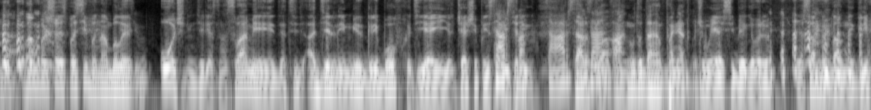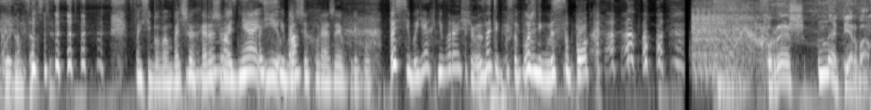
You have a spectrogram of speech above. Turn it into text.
Да, Вам большое спасибо. Нам было Спасибо. очень интересно с вами. Это отдельный мир грибов, хоть я и ярчайший представитель Царство. Царство. царства. да. А, ну тогда понятно, почему я о себе говорю. Я самый главный гриб в этом царстве. Спасибо вам большое. Хорошего Пожалуйста, дня и спасибо. больших урожаев грибов. Спасибо, я их не выращиваю. Знаете, как сапожник без сапог. Фреш на первом.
